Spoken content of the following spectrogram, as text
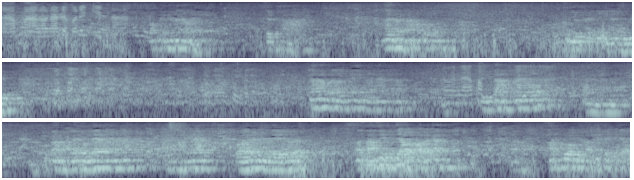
น้ำมาแล้วนะ เดี๋ยวก็ได้กินนะร้องเพลงให้แม่หน่อยเจ็บขาแม่หน้าหน้าต้องคุณยืนไหนดีในชีวิตกล้ามาแล้วแม่นะแม่นะเออแล้วขอบสีคุณตาค่ะไม่รู้อ่าอ่าอะไรคนแรกนะครับ อ่าคนแรกร้อยเล่นทะเลด้วยอ่าสามสิบเจ๋วก่อนแล้วกันอ่าอัพรวมเป็นสามสิบเจ๋ว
